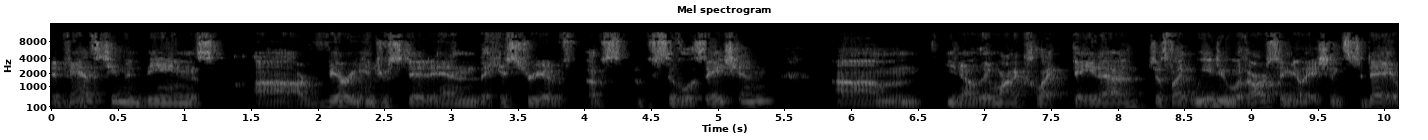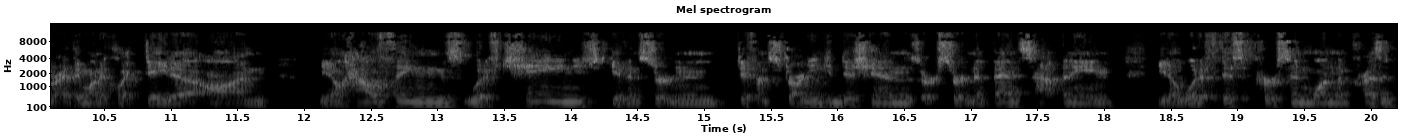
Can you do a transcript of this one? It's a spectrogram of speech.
advanced human beings uh, are very interested in the history of, of, of civilization. Um, you know, they want to collect data just like we do with our simulations today, right? They want to collect data on you know, how things would have changed given certain different starting conditions or certain events happening. You know, what if this person won the pres-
